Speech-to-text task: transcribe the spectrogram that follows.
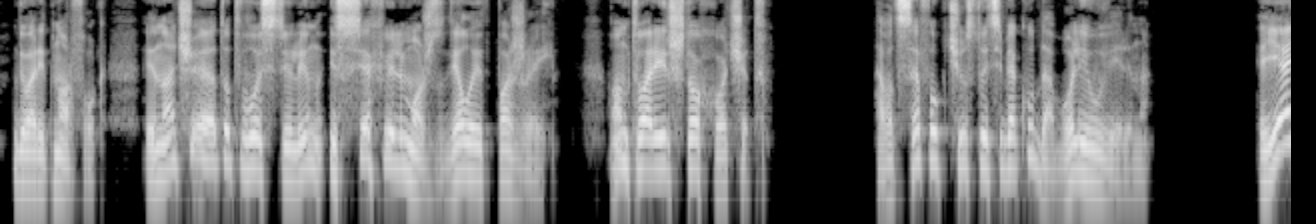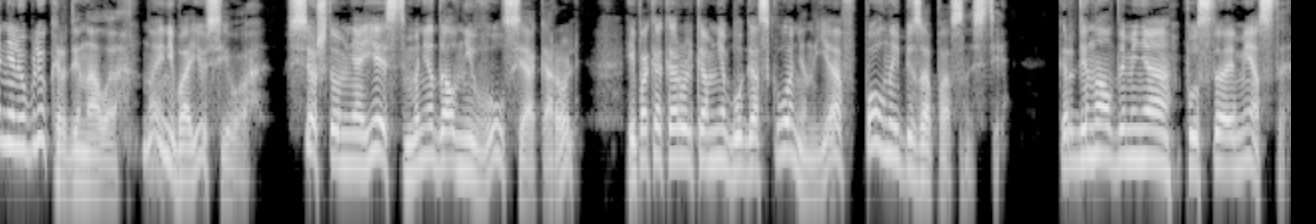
— говорит Норфолк. «Иначе этот властелин из всех вельмож сделает пажей. Он творит, что хочет». А вот Сеффолк чувствует себя куда более уверенно. «Я не люблю кардинала, но и не боюсь его. Все, что у меня есть, мне дал не Вулси, а король и пока король ко мне благосклонен, я в полной безопасности. Кардинал для меня — пустое место.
